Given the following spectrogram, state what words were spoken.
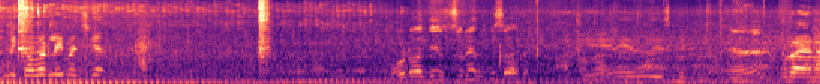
అన్ని కవర్లు మంచిగా? ఫోటో తీస్తున్నారు సార్. నేనేదో తీసుకుంటున్నా. ఆ? ఇప్పుడు ఆయన.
